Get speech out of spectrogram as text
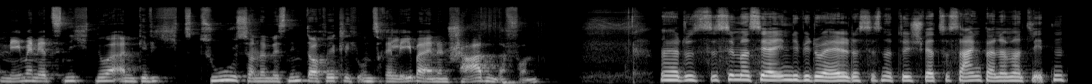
nehmen jetzt nicht nur an Gewicht zu, sondern es nimmt auch wirklich unsere Leber einen Schaden davon? Naja, das ist immer sehr individuell. Das ist natürlich schwer zu sagen bei einem Athleten,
